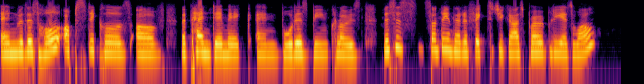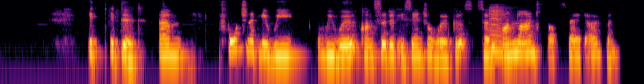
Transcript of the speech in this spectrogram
And with this whole obstacles of the pandemic and borders being closed, this is something that affected you guys probably as well. It it did. Um, fortunately, we we were considered essential workers, so the Mm. online shop stayed open.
